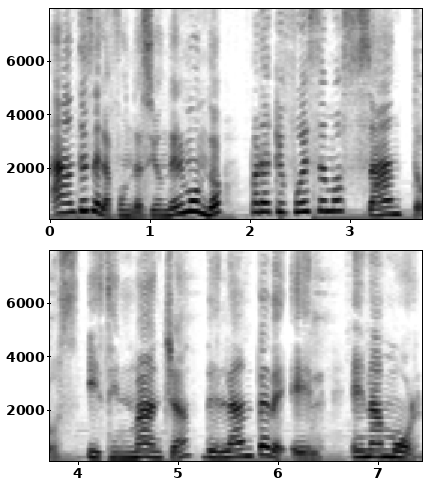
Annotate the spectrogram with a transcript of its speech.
antes de la fundación del mundo para que fuésemos santos y sin mancha delante de Él, en amor,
